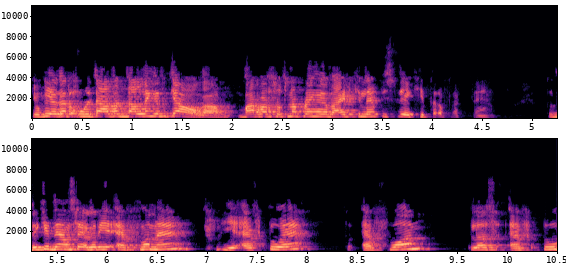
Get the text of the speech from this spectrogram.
क्योंकि अगर उल्टा आदत डाल लेंगे तो क्या होगा? बार बार सोचना पड़ेगा राइट की लेफ़्ट इसलिए एक ही तरफ़ रखते हैं। तो देखिए ध्यान से अगर ये F1 है, ये F2 है तो F1 प्लस F2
